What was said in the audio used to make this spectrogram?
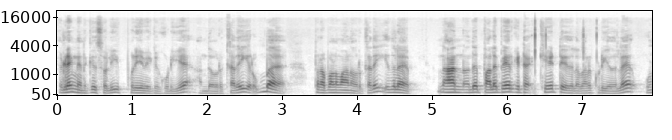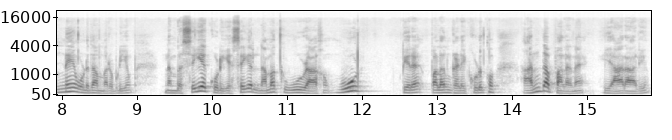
இளைஞனுக்கு சொல்லி புரிய வைக்கக்கூடிய அந்த ஒரு கதை ரொம்ப பிரபலமான ஒரு கதை. இதில் நான் வந்து பல பேர்கிட்ட கேட்டு இதில் வரக்கூடியதில் ஒன்றே ஒன்று தான் மறுபடியும். நம்ம செய்யக்கூடிய செயல் நமக்கு ஊழாகும். ஊழ் பிற பலன்களை கொடுக்கும். அந்த பலனை யாராலையும்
